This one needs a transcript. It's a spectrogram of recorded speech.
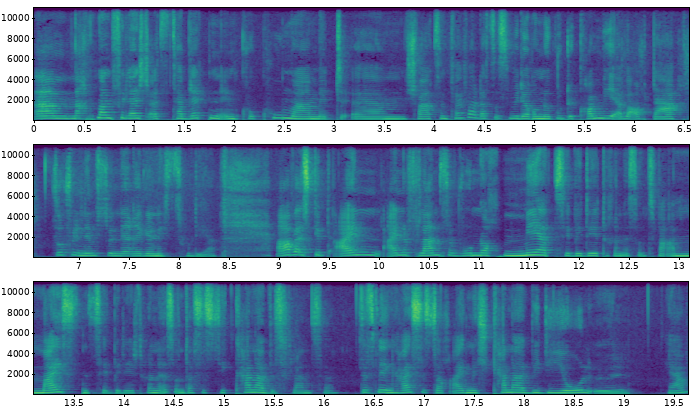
Ähm, macht man vielleicht als Tabletten in Kurkuma mit ähm, schwarzem Pfeffer. Das ist wiederum eine gute Kombi, aber auch da, so viel nimmst du in der Regel nicht zu dir. Aber es gibt ein, eine Pflanze, wo noch mehr CBD drin ist und zwar am meisten CBD drin ist und das ist die Cannabispflanze. Deswegen heißt es doch eigentlich Cannabidiolöl. Ja?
